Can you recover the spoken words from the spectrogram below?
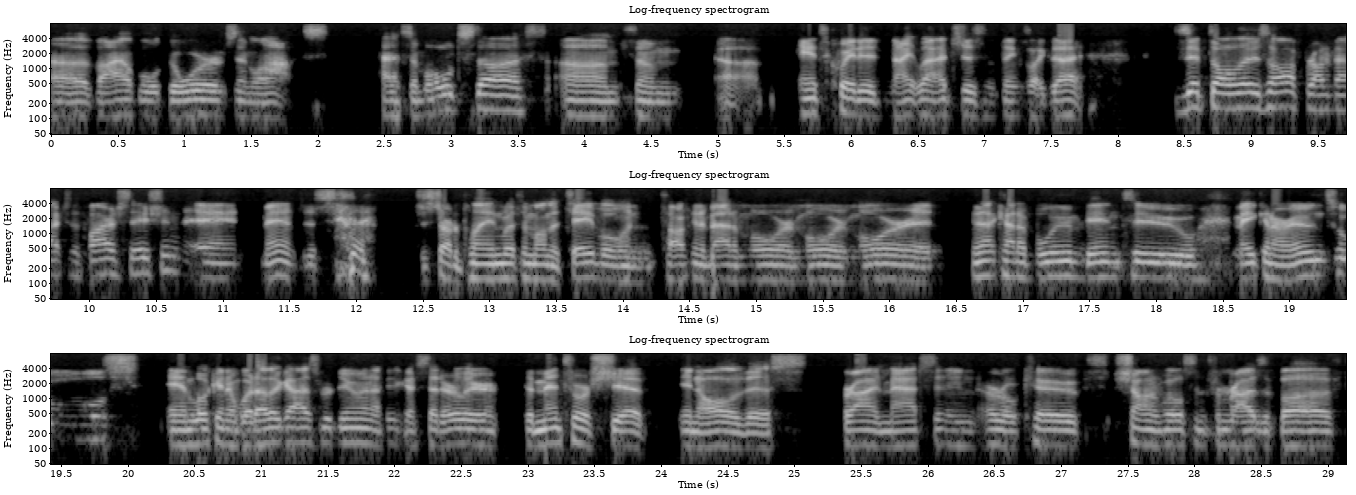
uh, viable doors and locks. Had some old stuff, um, some uh, antiquated night latches and things like that. Zipped all those off, brought them back to the fire station, and man, just just started playing with them on the table and talking about them more and more and more. And, and that kind of bloomed into making our own tools and looking at what other guys were doing. I think I said earlier, the mentorship in all of this. Brian Matson, Earl Copes, Sean Wilson from Rise Above.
